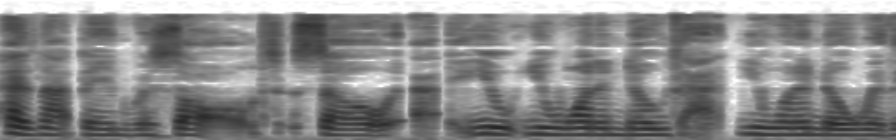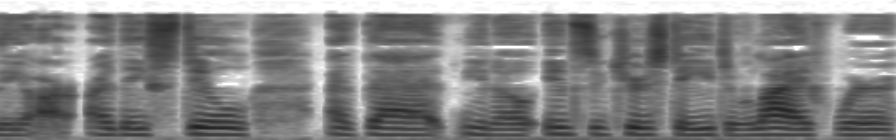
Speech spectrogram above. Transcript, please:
has not been resolved. So uh, you you want to know that You want to know where they are. Are they still at that, you know, insecure stage of life where,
